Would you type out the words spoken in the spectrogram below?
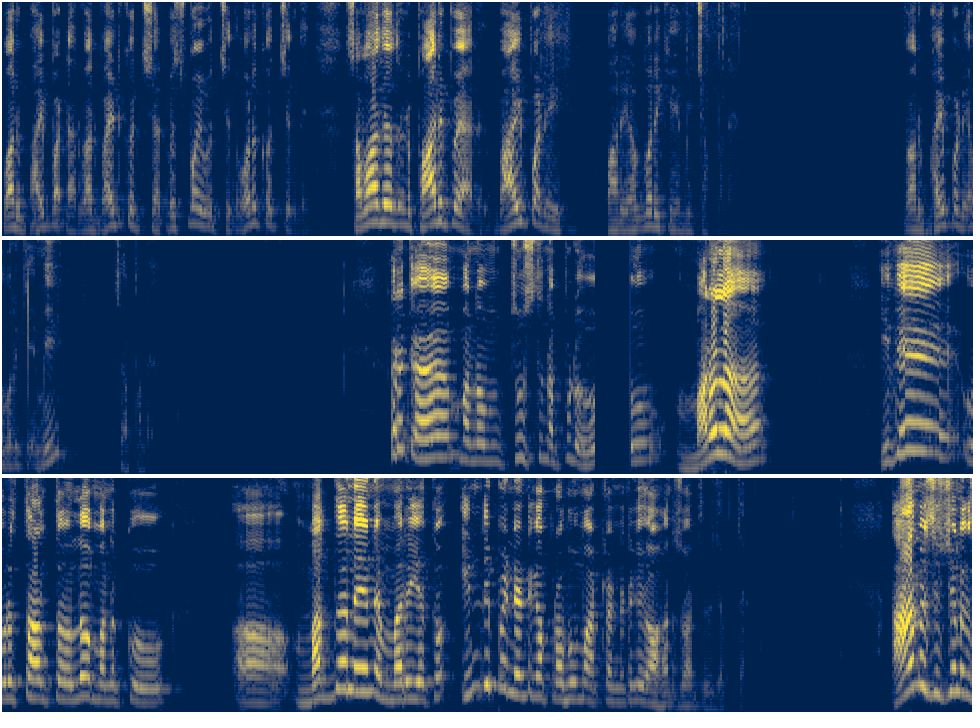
వారు భయపడ్డారు. వారు బయటకు వచ్చారు. విస్మయం వచ్చింది. వణుకు వచ్చింది సమాధేతుడు పారిపోయారు. భయపడి వారు ఎవ్వరికి ఏమీ చెప్పలేదు. వారు భయపడి ఎవరికి ఏమీ చెప్పలేదు. కనుక మనం చూస్తున్నప్పుడు మరల ఇదే వృత్తాంతంలో మనకు మగ్ధలైన మగ్ధలేని మరియతో ఇండిపెండెంట్గా ప్రభు మాట్లాడినట్టుగా యోహాను స్వార్థులు చెప్తాడు. ఆమె శిష్యులకు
